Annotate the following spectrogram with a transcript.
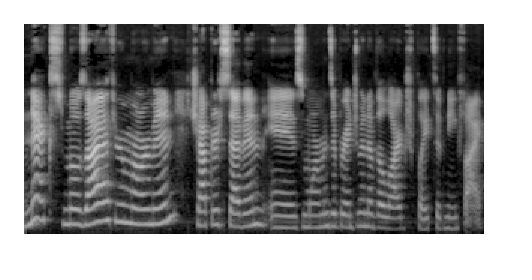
Next, Mosiah through Mormon, chapter 7, is Mormon's abridgment of the large plates of Nephi.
